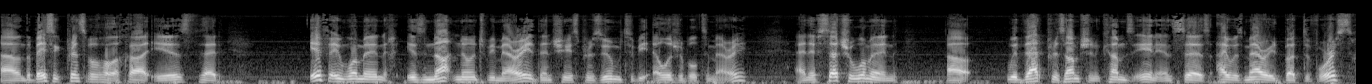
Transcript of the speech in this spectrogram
um, the basic principle of halacha is that if a woman is not known to be married, then she is presumed to be eligible to marry, and if such a woman, uh, with that presumption, comes in and says, "I was married but divorced,"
